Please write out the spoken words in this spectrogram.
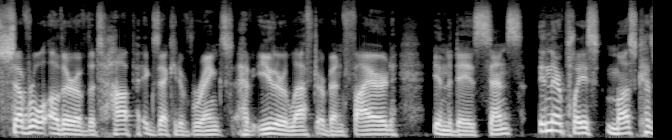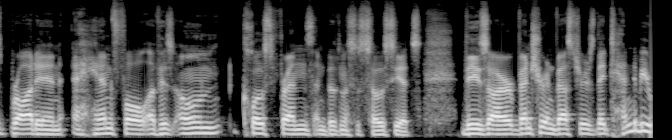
Several other of the top executive ranks have either left or been fired in the days since. In their place, Musk has brought in a handful of his own close friends and business associates. These are venture investors. They tend to be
